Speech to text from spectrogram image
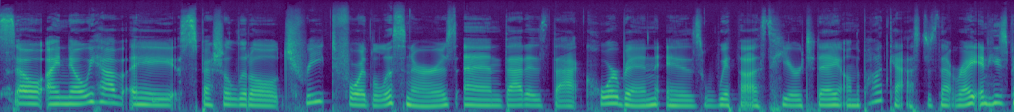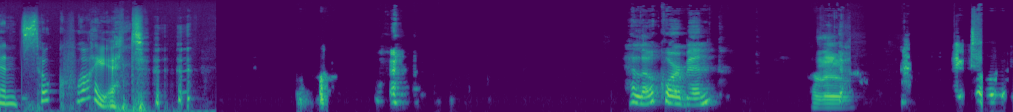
So I know we have a special little treat for the listeners, and that is that Corbin is with us here today on the podcast. Is that right? And he's been so quiet. Hello, Corbin. Hello. I totally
